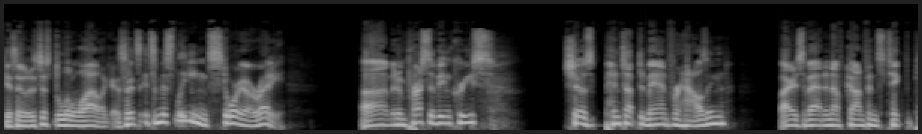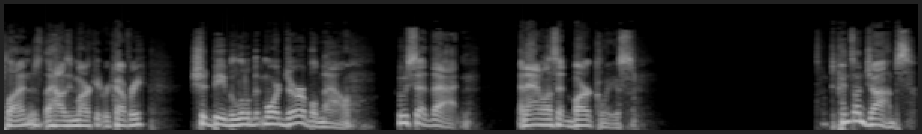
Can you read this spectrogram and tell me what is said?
Okay, so it was just a little while ago. So it's it's a misleading story already. Um, an impressive increase shows pent up demand for housing. Buyers have had enough confidence to take the plunge. The housing market recovery should be a little bit more durable now. Who said that? An analyst at Barclays. It depends on jobs.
